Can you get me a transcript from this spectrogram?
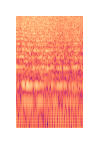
Música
